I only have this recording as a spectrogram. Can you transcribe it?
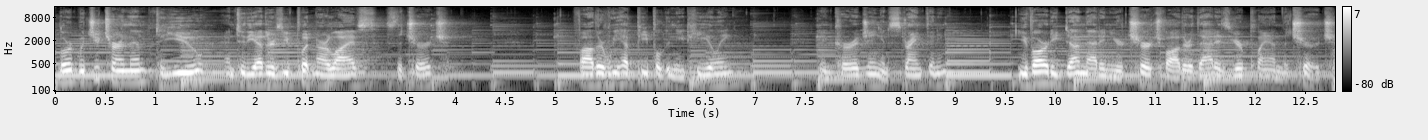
Lord, would you turn them to you and to the others you've put in our lives as the church? Father, we have people that need healing, encouraging, and strengthening. You've already done that in your church, Father. That is your plan, the church,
